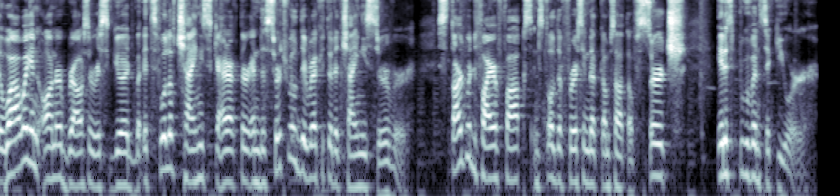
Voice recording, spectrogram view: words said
The Huawei and Honor browser is good, but it's full of Chinese character and the search will direct you to the Chinese server. Start with Firefox, install the first thing that comes out of search. It is proven secure.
